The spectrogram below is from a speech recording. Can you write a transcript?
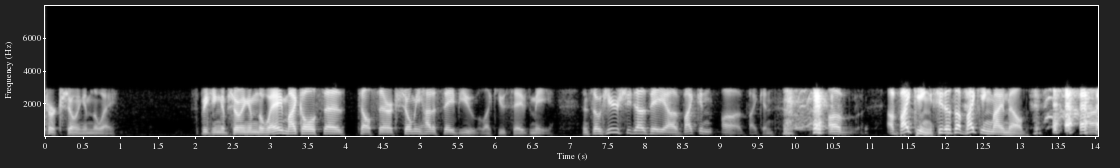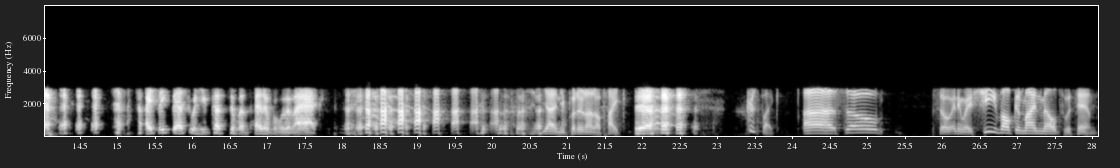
Kirk showing him the way. Speaking of showing him the way, Michael says, "Tell Sarek, show me how to save you, like you saved me." And so here she does a uh, Viking, uh, Viking, a, a Viking. She does a Viking mind meld. I think that's when you cut someone's head open with an axe. yeah, and you put it on a pike. yeah. Chris Pike. Uh, so, so anyway, she Vulcan mind melds with him.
